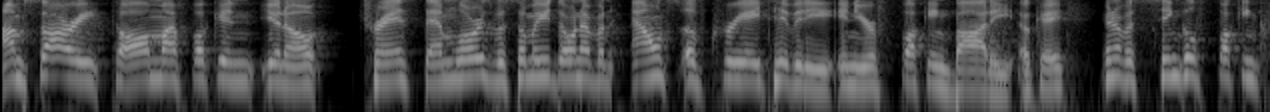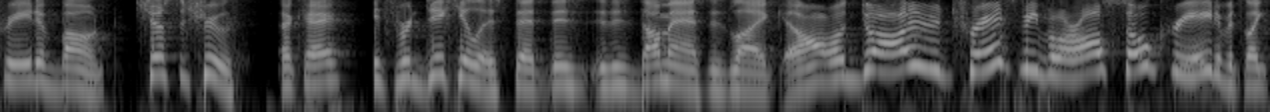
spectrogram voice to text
I'm sorry to all my fucking, you know, trans STEM lords, but some of you don't have an ounce of creativity in your fucking body, okay? You don't have a single fucking creative bone. It's just the truth. Okay, it's ridiculous that this this dumbass is like, oh, trans people are all so creative. It's like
